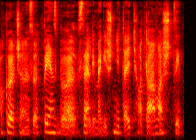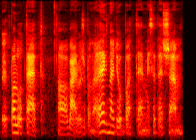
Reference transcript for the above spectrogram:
a kölcsönözött pénzből Szelli meg is nyit egy hatalmas cipőpalotát, a városban a legnagyobbat természetesen,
